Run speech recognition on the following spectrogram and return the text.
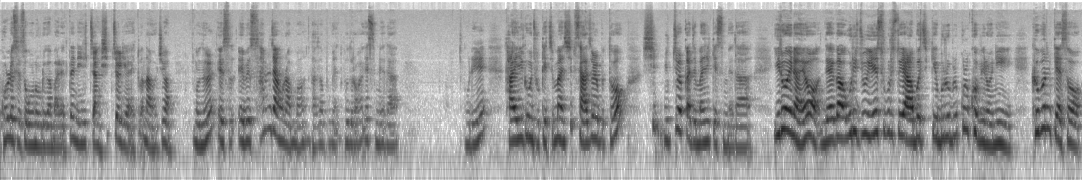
골로새서 오늘 우리가 말했던 1장 10절 이하에 또 나오죠. 오늘 에베소, 에베소 3장으로 한번 가서 보도록 하겠습니다. 우리 다 읽으면 좋겠지만 14절부터 16절까지만 읽겠습니다. 이로 인하여 내가 우리 주 예수 그리스도의 아버지께 무릎을 꿇고 비노니 그분께서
